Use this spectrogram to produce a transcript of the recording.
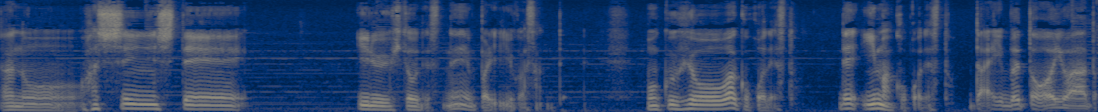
あの発信している人ですねやっぱりゆかさんって。目標はここですと。で今ここですと。だいぶ遠いわと。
